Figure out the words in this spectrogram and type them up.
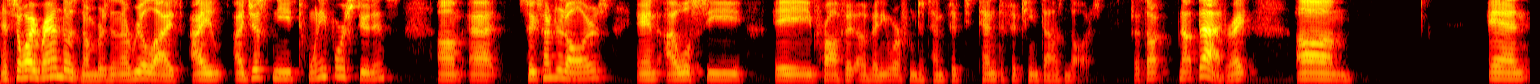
and so I ran those numbers and I realized I, I just need 24 students um, at $600 and I will see a profit of anywhere from to 10, 50, 10 to $15,000, which I thought not bad, right? Um, and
